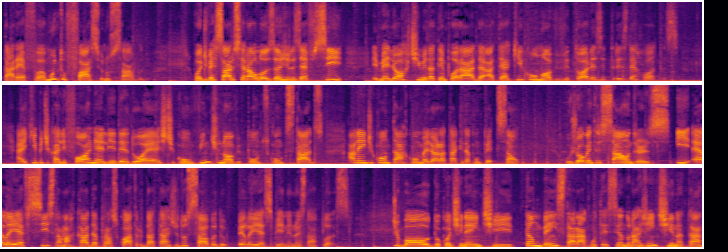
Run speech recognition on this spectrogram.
tarefa muito fácil no sábado. O adversário será o Los Angeles FC, melhor time da temporada até aqui com nove vitórias e três derrotas. A equipe de Califórnia é líder do Oeste com 29 pontos conquistados, além de contar com o melhor ataque da competição. O jogo entre Sounders e LAFC está marcado para as 4 da tarde do sábado pela ESPN no Star Plus. O futebol do continente também estará acontecendo na Argentina, tá?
